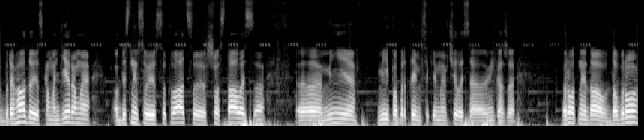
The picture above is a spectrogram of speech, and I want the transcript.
бригадою, з командирами, об'яснив свою ситуацію, що сталося. Е, мені мій побратим, з яким ми вчилися, він каже, ротний дав добро,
